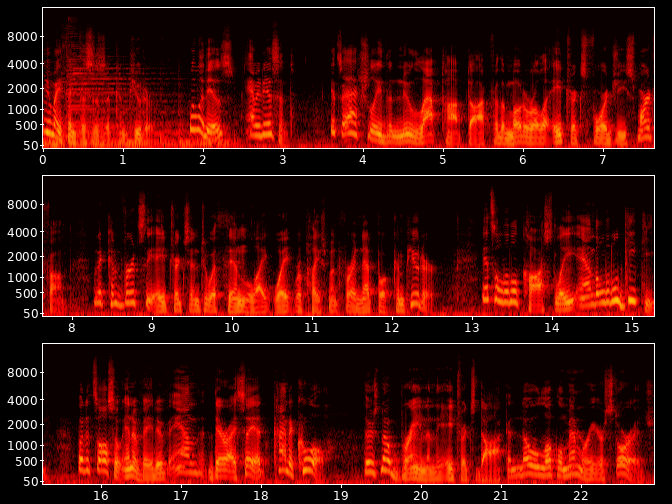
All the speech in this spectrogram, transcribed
You may think this is a computer. Well, it is, and it isn't. It's actually the new laptop dock for the Motorola Atrix 4G smartphone, and it converts the Atrix into a thin, lightweight replacement for a netbook computer. It's a little costly and a little geeky, but it's also innovative and, dare I say it, kind of cool. There's no brain in the Atrix dock and no local memory or storage.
